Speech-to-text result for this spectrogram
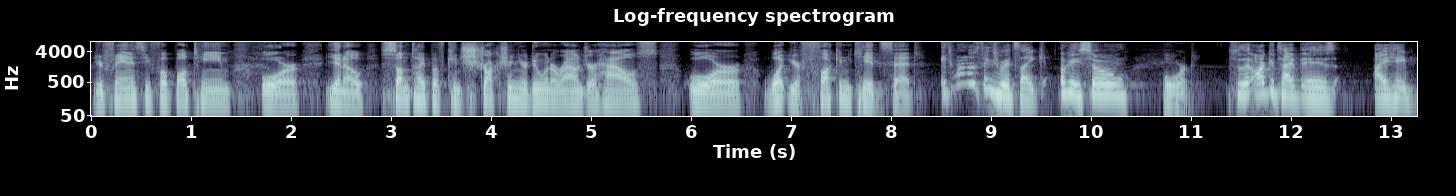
your fantasy football team or, you know, some type of construction you're doing around your house or what your fucking kid said. It's one of those things where it's like, okay, so Bored. so the archetype is I hate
